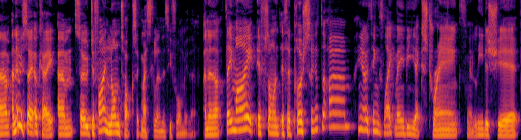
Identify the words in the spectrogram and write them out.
Um, and then we say, okay, um, so define non-toxic masculinity for me then. And then uh, they might, if someone, if they push, say, um, you know, things like maybe like strength, you know, leadership,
